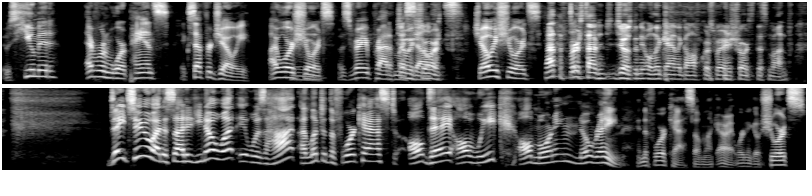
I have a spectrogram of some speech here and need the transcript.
it was humid. Everyone wore pants except for Joey. I wore Mm. shorts. I was very proud of myself. Joey shorts. Joey shorts. Not the first time Joe's been the only guy on the golf course wearing shorts this month. Day two, I decided, you know what? It was hot. I looked at the forecast all day, all week, all morning, no rain in the forecast. So I'm like, all right, we're going to go shorts.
